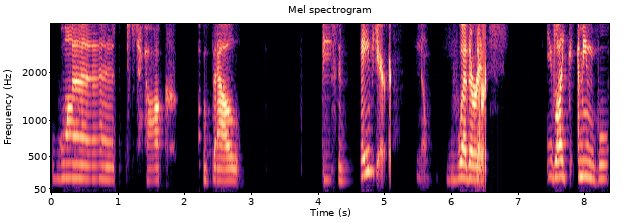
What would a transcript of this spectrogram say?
want to talk about behavior. You know, whether it's like, I mean,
